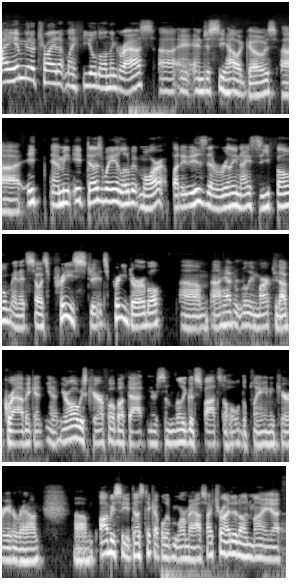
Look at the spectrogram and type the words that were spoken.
I am gonna try it at my field on the grass uh, and, and just see how it goes. Uh, it, I mean, it does weigh a little bit more, but it is a really nice Z foam, and it's so it's pretty it's pretty durable. Um, I haven't really marked it up grabbing it. You know, you're always careful about that, and there's some really good spots to hold the plane and carry it around. Um, obviously, it does take up a little bit more mass. I tried it on my. Uh,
